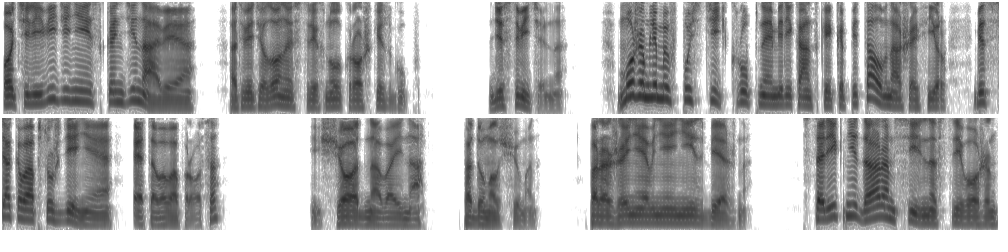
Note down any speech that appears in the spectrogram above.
о телевидении Скандинавия», — ответил он и стряхнул крошки с губ. «Действительно, Можем ли мы впустить крупный американский капитал в наш эфир без всякого обсуждения этого вопроса? Еще одна война, подумал Щуман. Поражение в ней неизбежно. Старик недаром сильно встревожен.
